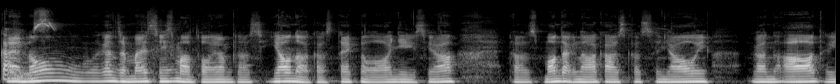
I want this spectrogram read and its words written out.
Kā Nē, nu, redzam, mēs izmantojam tās jaunākās tehnoloģijas, jā. Ja? Tās modernākās, kas ļauj gan ātri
